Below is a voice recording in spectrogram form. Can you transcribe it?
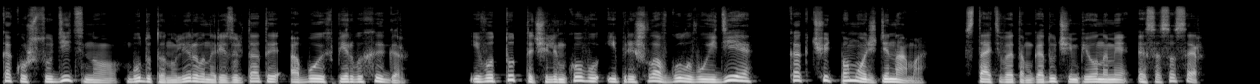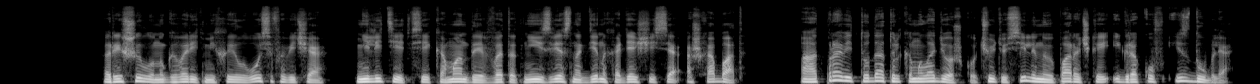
как уж судить, но будут аннулированы результаты обоих первых игр. И вот тут-то Челенкову и пришла в голову идея, как чуть помочь Динамо, стать в этом году чемпионами СССР. Решил он уговорить Михаила Осифовича не лететь всей командой в этот неизвестно где находящийся Ашхабад, а отправить туда только молодежку, чуть усиленную парочкой игроков из дубля.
